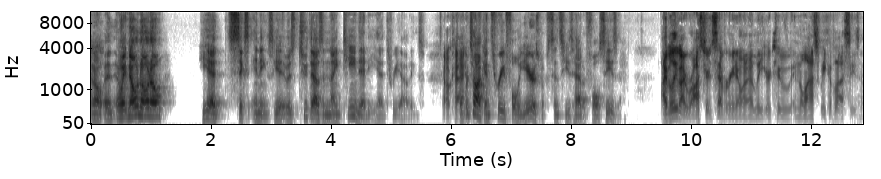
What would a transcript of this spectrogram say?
no, and, and, wait, no, no, no. He had six innings. He, it was 2019 that he had three outings. Okay. So we're talking three full years since he's had a full season. I believe I rostered Severino in a league or two in the last week of last season.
